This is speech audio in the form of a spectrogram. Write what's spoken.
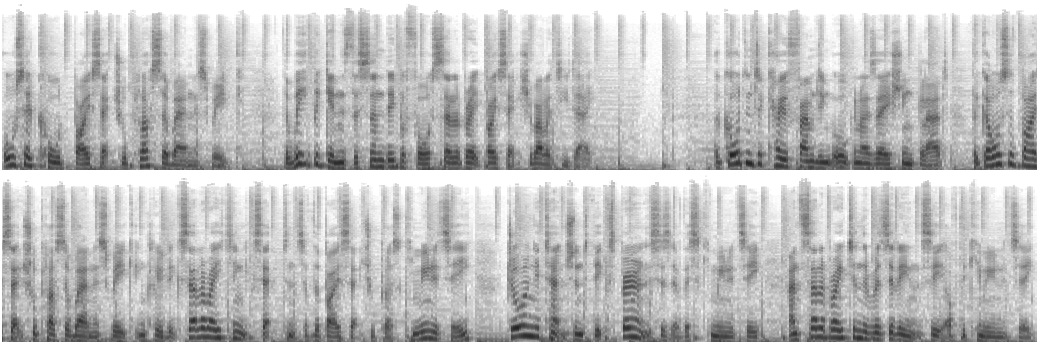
also called Bisexual Plus Awareness Week. The week begins the Sunday before Celebrate Bisexuality Day. According to co founding organisation GLAAD, the goals of Bisexual Plus Awareness Week include accelerating acceptance of the bisexual plus community, drawing attention to the experiences of this community, and celebrating the resiliency of the community.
